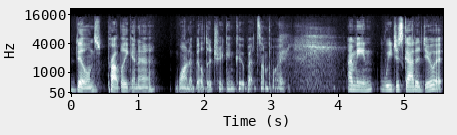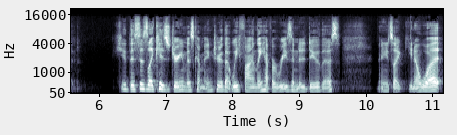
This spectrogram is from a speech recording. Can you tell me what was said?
Dylan's probably gonna want to build a chicken coop at some point. I mean, we just got to do it. He, this is like his dream is coming true that we finally have a reason to do this. And he's like, you know what?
